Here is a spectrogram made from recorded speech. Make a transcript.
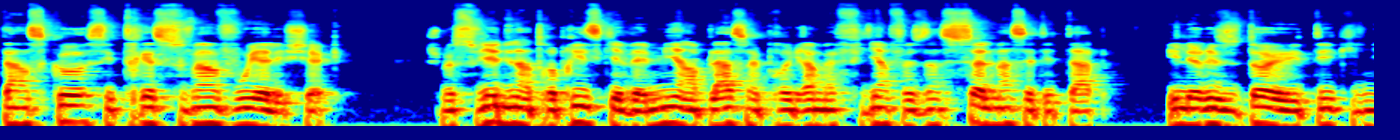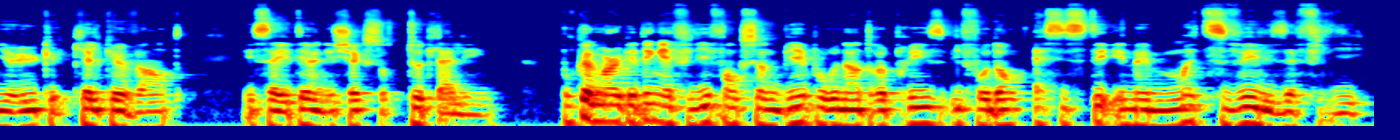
Dans ce cas, c'est très souvent voué à l'échec. Je me souviens d'une entreprise qui avait mis en place un programme affilié en faisant seulement cette étape et le résultat a été qu'il n'y a eu que quelques ventes et ça a été un échec sur toute la ligne. Pour que le marketing affilié fonctionne bien pour une entreprise, il faut donc assister et même motiver les affiliés.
